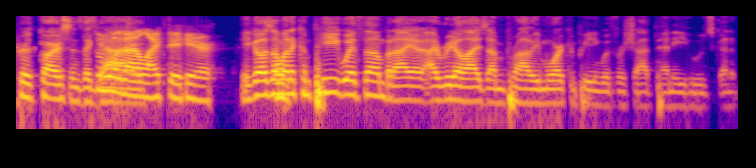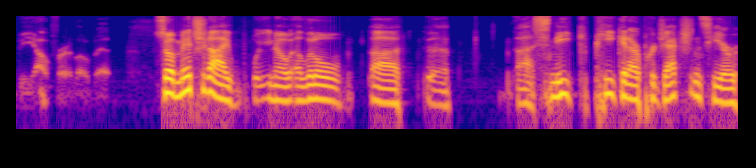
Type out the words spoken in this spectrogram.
Chris Carson's the guy. That's guy. what I like to hear. He goes, I'm going to compete with them, but I I realize I'm probably more competing with Rashad Penny, who's going to be out for a little bit. So Mitch and I, you know, a little uh, uh, uh, sneak peek at our projections here.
